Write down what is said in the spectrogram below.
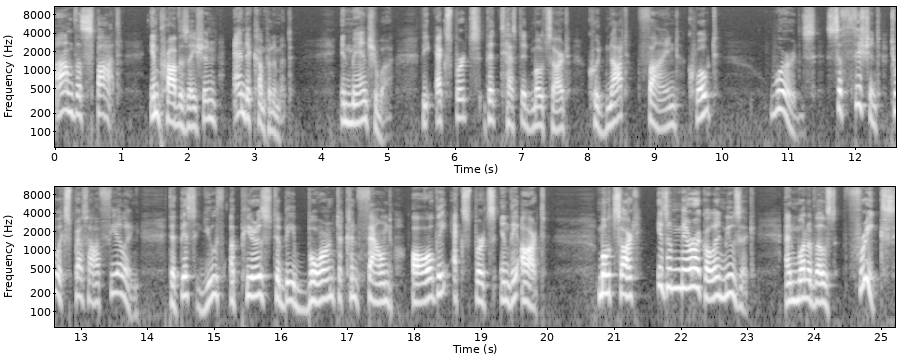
on the spot, improvisation, and accompaniment. In Mantua, the experts that tested Mozart could not find, quote, words sufficient to express our feeling that this youth appears to be born to confound all the experts in the art. Mozart is a miracle in music and one of those freaks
